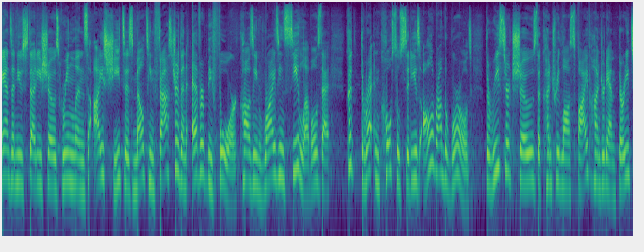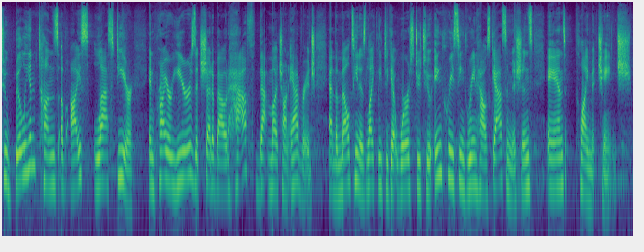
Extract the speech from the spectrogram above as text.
And a new study shows Greenland's ice sheet is melting faster than ever before, causing rising sea levels that could threaten coastal cities all around the world. The research shows the country lost 532 billion tons of ice last year. In prior years, it shed about half that much on average, and the melting is likely to get worse due to increasing greenhouse gas emissions and climate change.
